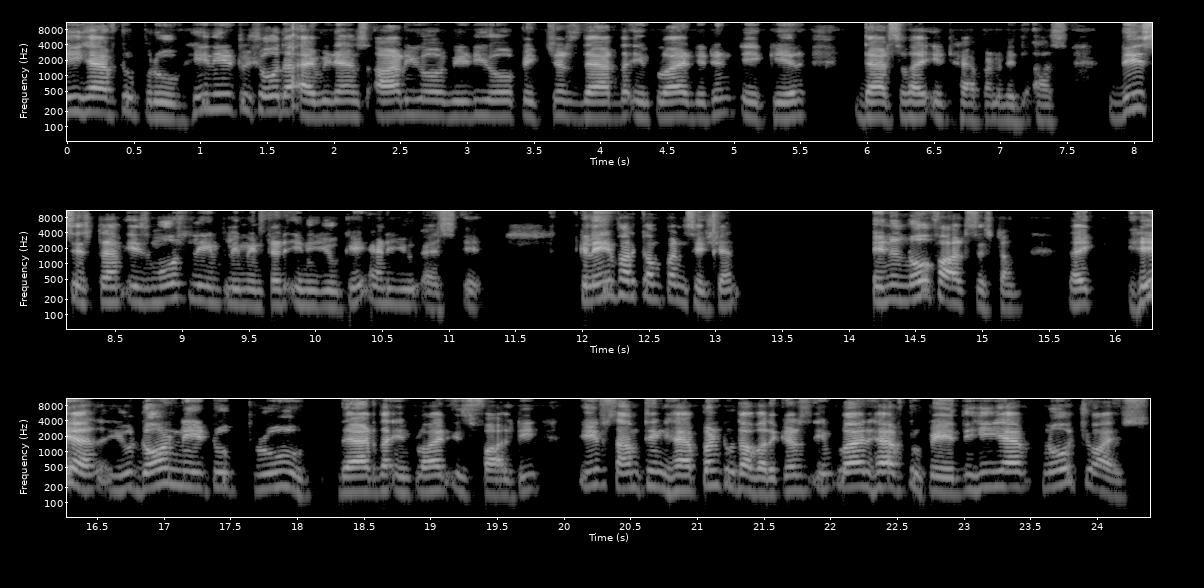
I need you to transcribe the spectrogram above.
he have to prove. He need to show the evidence, audio, video, pictures that the employer didn't take care. That's why it happened with us. This system is mostly implemented in UK and USA. Claim for compensation in a no-fault system. Like here, you don't need to prove that the employer is faulty. If something happened to the workers, employer have to pay. He have no choice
